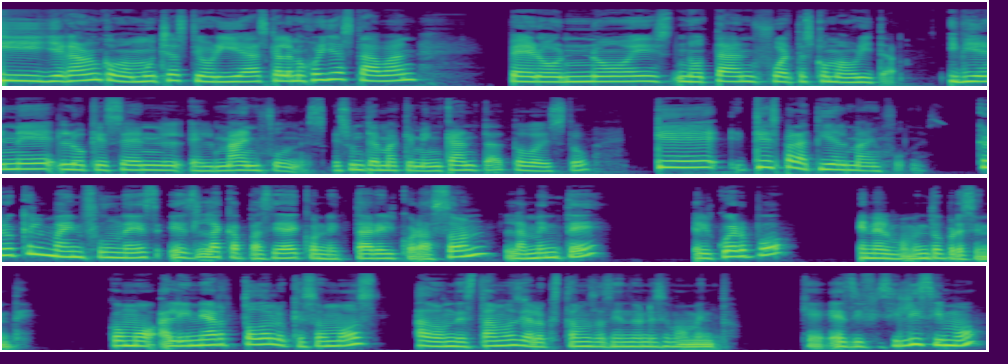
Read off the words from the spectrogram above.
Y llegaron como muchas teorías que a lo mejor ya estaban, pero no, es, no tan fuertes como ahorita y viene lo que es el, el mindfulness. Es un tema que me encanta, todo esto. ¿Qué, ¿Qué es para ti el mindfulness? Creo que el mindfulness es la capacidad de conectar el corazón, la mente, el cuerpo en el momento presente. Como alinear todo lo que somos a donde estamos y a lo que estamos haciendo en ese momento, que es dificilísimo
